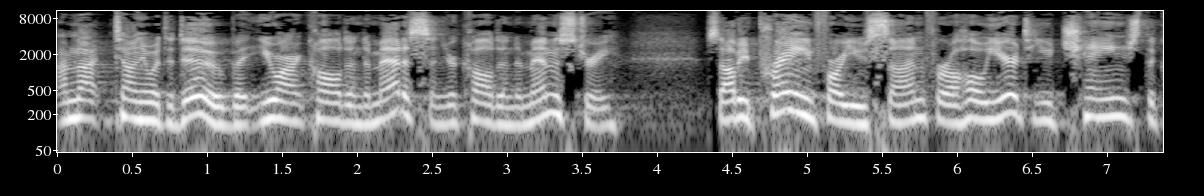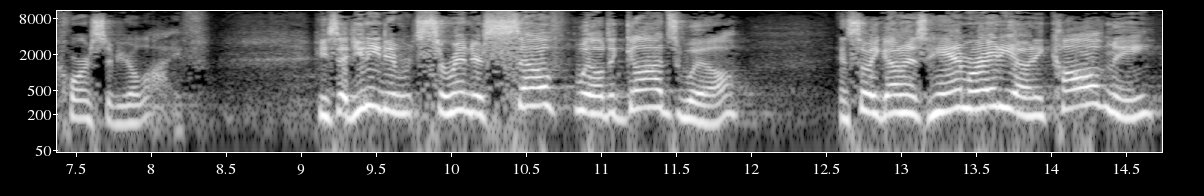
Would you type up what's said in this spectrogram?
I'm not telling you what to do, but you aren't called into medicine, you're called into ministry. So I'll be praying for you, son, for a whole year till you change the course of your life. He said, You need to surrender self will to God's will. And so he got on his ham radio and he called me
